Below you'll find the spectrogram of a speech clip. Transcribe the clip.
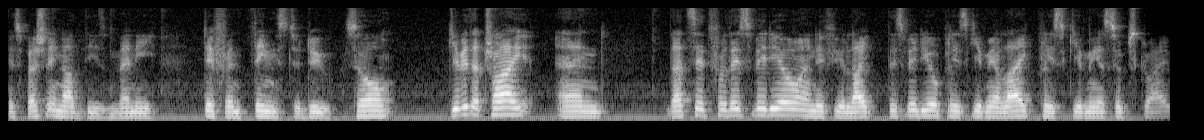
Especially not these many different things to do. So give it a try and that's it for this video and if you like this video please give me a like please give me a subscribe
